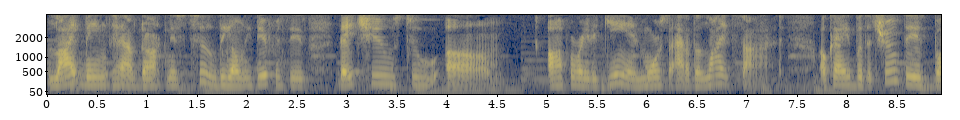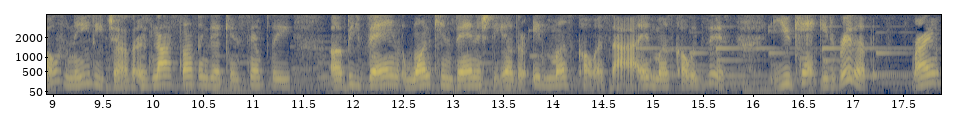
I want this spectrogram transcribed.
Light beings have darkness too. The only difference is they choose to um, operate again more so out of the light side. Okay, but the truth is, both need each other. It's not something that can simply uh, be van. One can vanish the other. It must coincide. It must coexist. You can't get rid of it, right?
